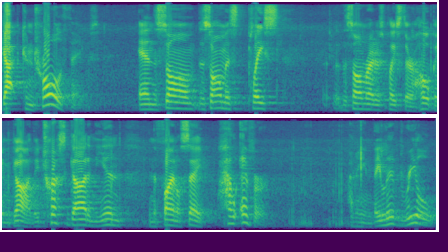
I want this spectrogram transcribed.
got control of things, and the psalm the psalmists place the psalm writers place their hope in God. They trust God in the end in the final say. However, I mean, they lived real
